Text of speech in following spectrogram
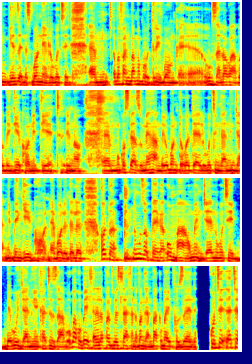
ngiyenze nesibonelo ukuthi um abafana bami abo 3 bonke eh, ukuzalwa kwabo bengikhona etheater you know. Um unkosikazi umehamba yobona udokotela ukuthi ingane injani bengikhona yabo lento le. Kodwa uma uzobheka uma uma ngitshena ukuthi bekunjani ngekhathi zabo ubaba ubeyihlalela phansi kwesihlahla nabangani bakhe bayiphuzele. Kuthi ethe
